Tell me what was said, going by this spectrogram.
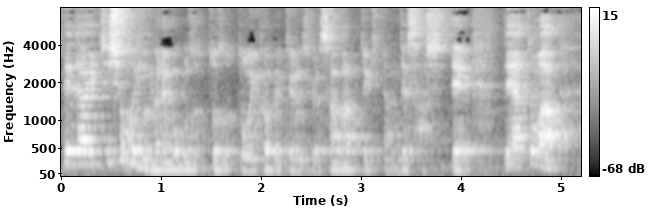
で、第一商品がね、僕ずっとずっと追いかけてるんですけど、下がってきたんで刺して、で、あとは、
